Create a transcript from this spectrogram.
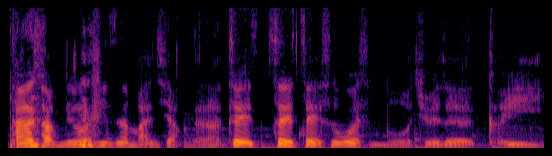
他的 community 真的蛮强的啦，这这这也是为什么我觉得可以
